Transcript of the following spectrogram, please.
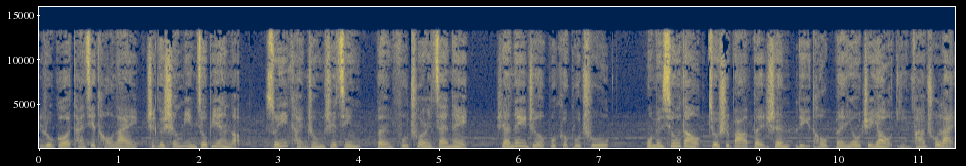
如果抬起头来，这个生命就变了。所以坎中之精本伏处而在内，然内者不可不出。我们修道就是把本身里头本有之药引发出来，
